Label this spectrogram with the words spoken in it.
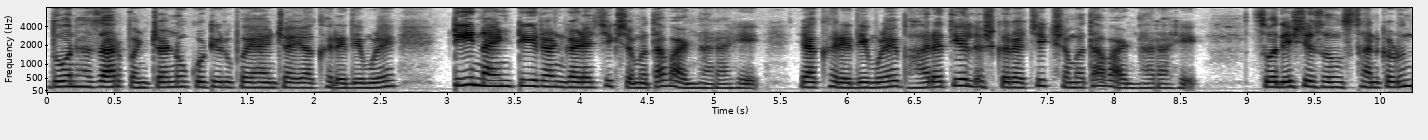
दोन हजार पंच्याण्णव कोटी रुपयांच्या या खरेदीमुळे टी नाईन्टी रणगाड्याची क्षमता वाढणार आहे. या खरेदीमुळे भारतीय लष्कराची क्षमता वाढणार आहे. स्वदेशी संस्थांकडून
